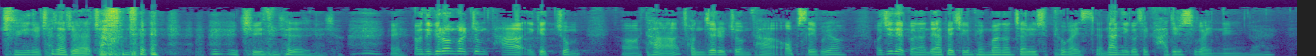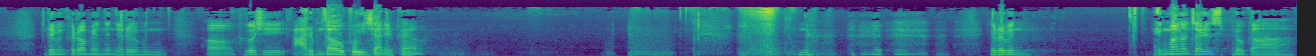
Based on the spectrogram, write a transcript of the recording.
주인을 찾아줘야죠. 네. 주인을 찾아줘야죠. 네. 아무튼 그런 걸 좀 다, 이렇게 좀, 어, 다, 전제를 좀 다 없애고요. 어찌됐거나 내 앞에 지금 100만원짜리 수표가 있어요. 난 이것을 가질 수가 있는 거예요. 여러분, 그러면은 여러분, 어, 그것이 아름다워 보이지 않을까요? 여러분, 100만원짜리 수표가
